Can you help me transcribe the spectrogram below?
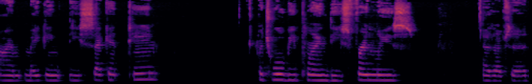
I'm making the second team, which will be playing these friendlies, as I've said.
